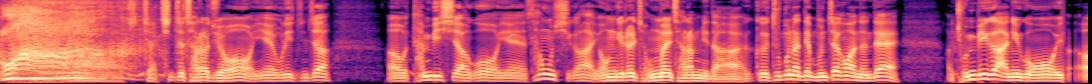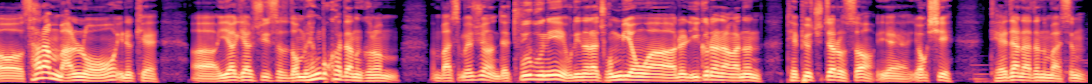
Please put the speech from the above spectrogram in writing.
아, 진짜 진짜 잘하죠. 예, 우리 진짜 어, 담비 씨하고 예, 상훈 씨가 연기를 정말 잘합니다. 그 두 분한테 문자가 왔는데 좀비가 아니고 어, 사람 말로 이렇게 어, 이야기할 수 있어서 너무 행복하다는 그런 말씀을 해주셨는데 두 분이 우리나라 좀비 영화를 이끌어 나가는 대표 주자로서 예 역시 대단하다는 말씀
